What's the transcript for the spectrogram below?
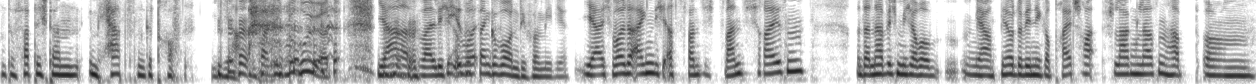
Und das hat dich dann im Herzen getroffen. Ja. hat dich berührt. ja, weil ich. Wie ist es dann geworden, die Familie? Ja, ich wollte eigentlich erst 2020 reisen. Und dann habe ich mich aber ja, mehr oder weniger breitschlagen lassen, habe ähm,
